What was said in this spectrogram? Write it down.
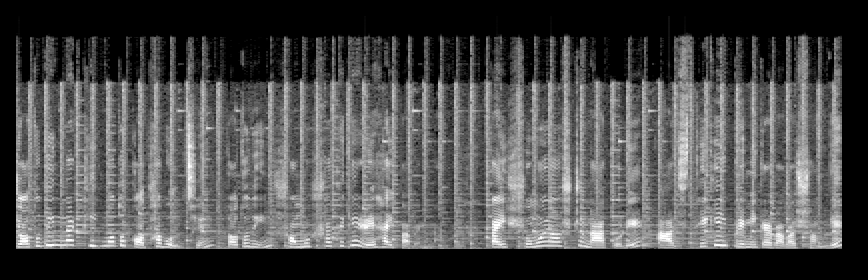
যতদিন না ঠিকমতো কথা বলছেন, ততদিন সমস্যা থেকে রেহাই পাবেন না। তাই সময় নষ্ট না করে আজ থেকেই প্রেমিকার বাবার সঙ্গে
